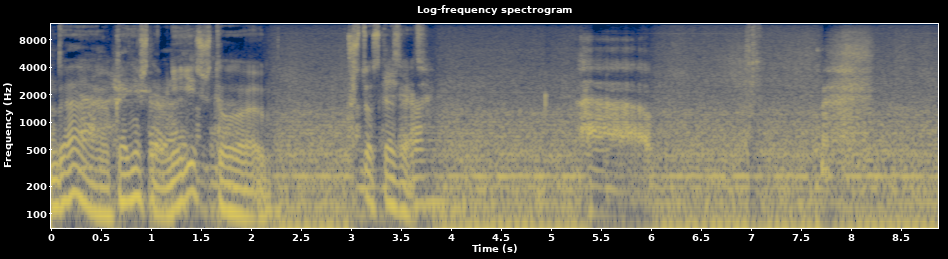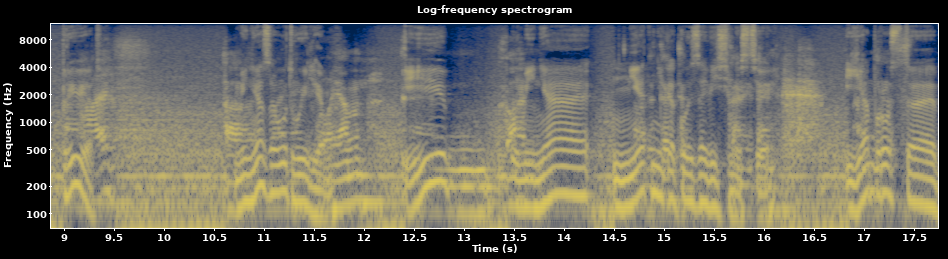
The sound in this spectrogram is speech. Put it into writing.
Да, конечно, мне есть что... что сказать. Привет. Меня зовут Уильям. И у меня нет никакой зависимости. Я просто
